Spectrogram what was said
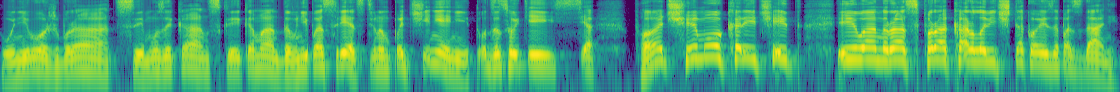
У него ж, братцы, музыкантская команда в непосредственном подчинении. Тут засуетися. Почему кричит Иван Распрокарлович такое запоздание?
